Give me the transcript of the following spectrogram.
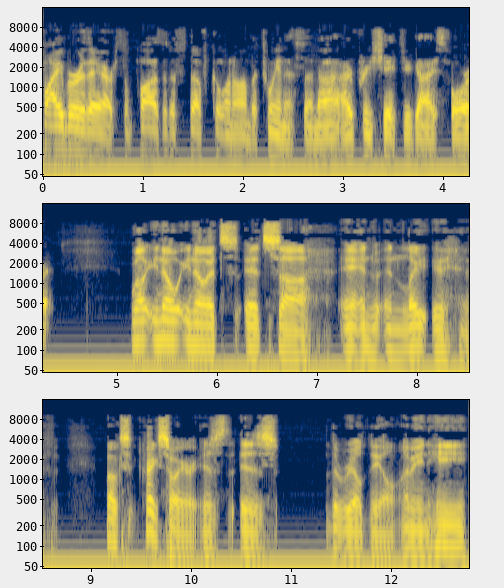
fiber there. Some positive stuff going on between us, and I appreciate you guys for it. Well, you know, you know, it's it's uh, and and late, folks. Craig Sawyer is is the real deal. I mean, he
